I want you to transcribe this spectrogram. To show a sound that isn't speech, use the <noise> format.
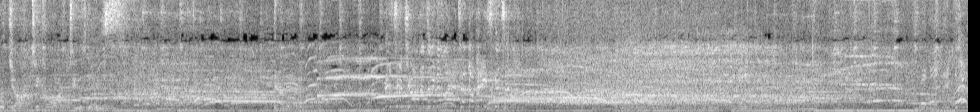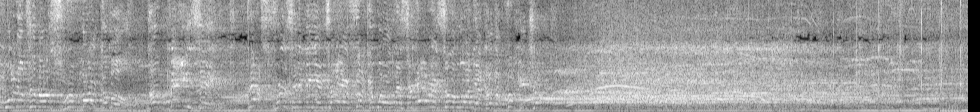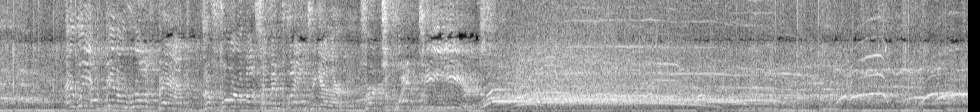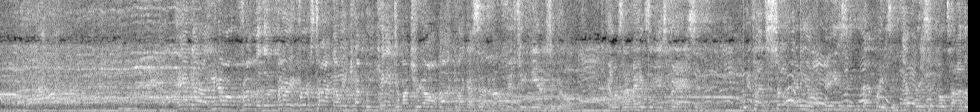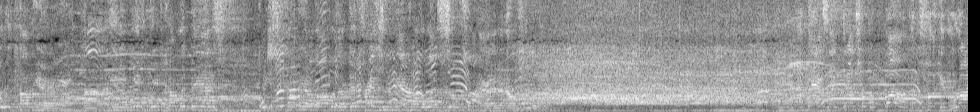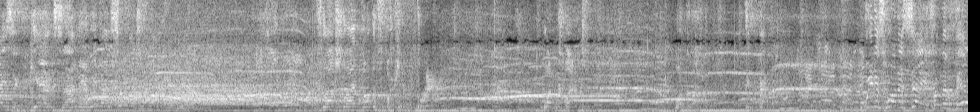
with John. Two for one Tuesdays. Down. We came to Montreal back, like I said, about 15 years ago, it was an amazing experience. And we've had so many amazing memories, and every single time that we come here, uh, you know, we've we've come with bands. We used to come here along with our good friends in a band called The West Is on Fire. I don't know if you. And bands like Death from Above and fucking Rise Against. I mean, we've One clap. <laughs> we just want to say from the very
